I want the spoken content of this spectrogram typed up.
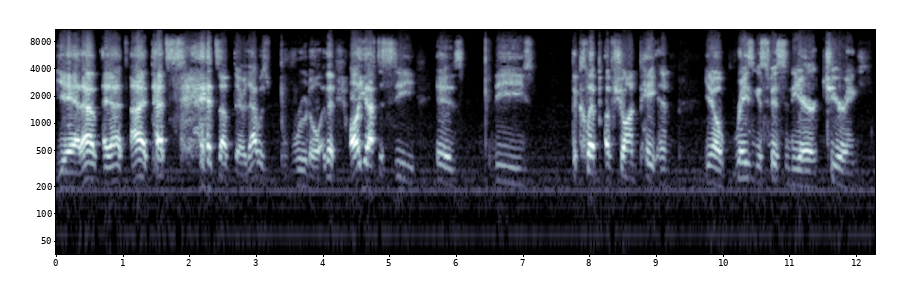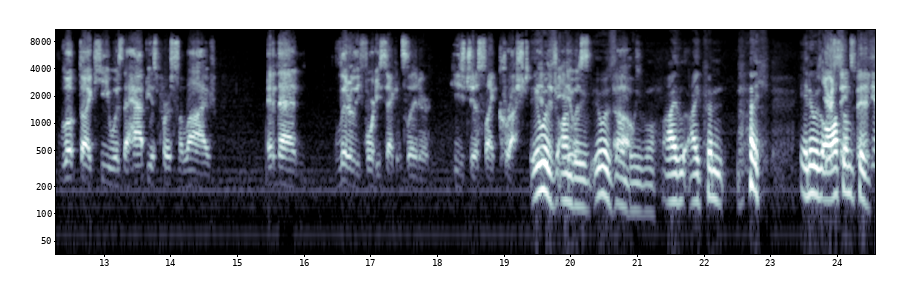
Yeah, that, that I, that's that's up there. That was brutal. The- All you have to see is the the clip of Sean Payton, you know, raising his fist in the air, cheering. Looked like he was the happiest person alive, and then literally 40 seconds later, he's just like crushed. It And was unbelievable. It was oh. unbelievable. I I couldn't like, and it was You're awesome yeah.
